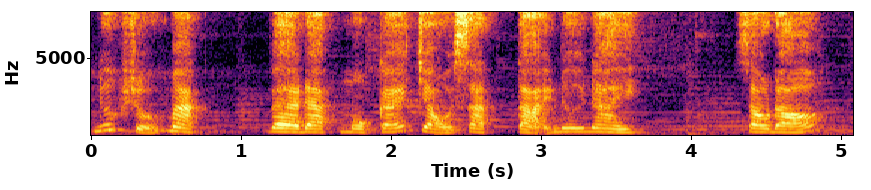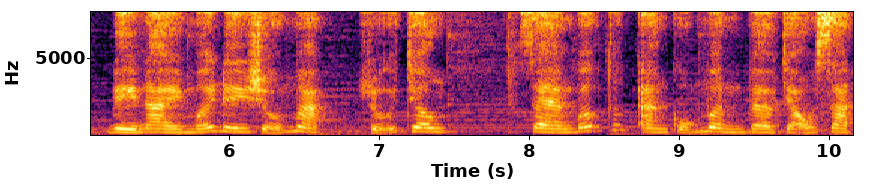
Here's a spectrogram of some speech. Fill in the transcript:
nước rửa mặt và đặt một cái chậu sạch tại nơi này. Sau đó, vị này mới đi rửa mặt, rửa chân, sang bớt thức ăn của mình vào chậu sạch.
